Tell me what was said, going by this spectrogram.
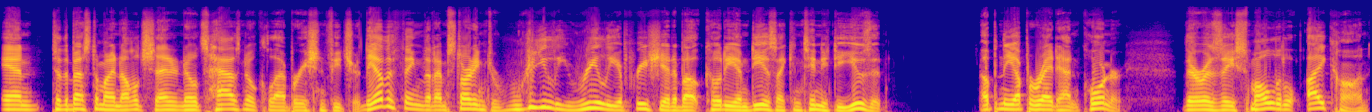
And to the best of my knowledge, Standard Notes has no collaboration feature. The other thing that I'm starting to really, really appreciate about CodiMD as I continue to use it, up in the upper right hand corner, there is a small little icon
